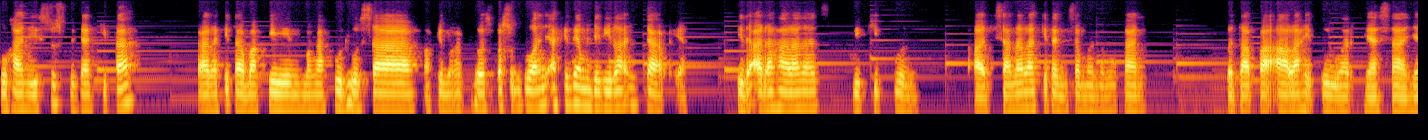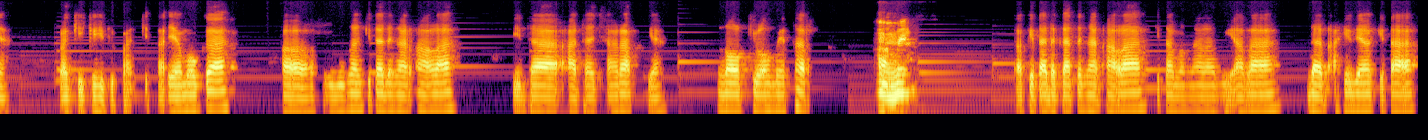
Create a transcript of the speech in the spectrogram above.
Tuhan Yesus dengan kita, karena kita makin mengaku dosa, makin mengaku dosa, persentuhannya akhirnya menjadi lancar ya. Tidak ada halangan sedikit pun uh, di sanalah kita bisa menemukan betapa Allah itu luar biasa ya bagi kehidupan kita. Ya moga uh, hubungan kita dengan Allah tidak ada jarak ya 0 km. Amin. Kita dekat dengan Allah, kita mengalami Allah dan akhirnya kita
